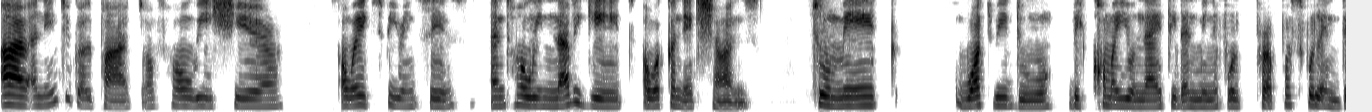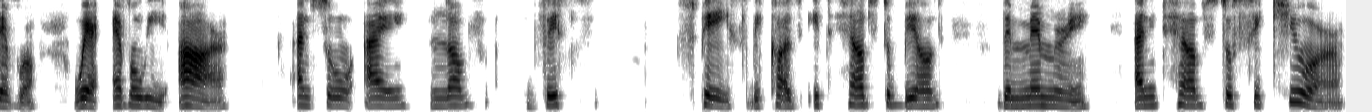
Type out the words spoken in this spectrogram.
are an integral part of how we share our experiences and how we navigate our connections to make what we do become a united and meaningful, purposeful endeavor wherever we are. And so I love this space because it helps to build the memory and it helps to secure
